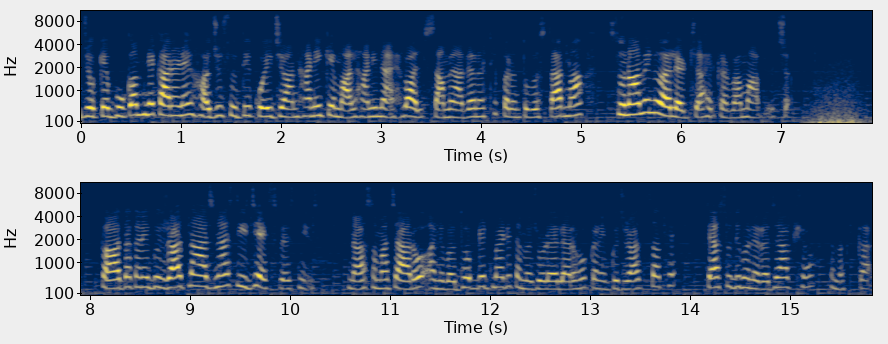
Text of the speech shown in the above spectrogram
જો કે ભૂકંપને કારણે હજુ સુધી કોઈ જાનહાનિ કે માલહાનિના અહેવાલ સામે આવ્યા નથી, પરંતુ વિસ્તારમાં સુનામીનું એલર્ટ જાહેર કરવામાં આવ્યું છે. તો આ હતા કનેક્ટ ગુજરાતના આજના સીજી એક્સપ્રેસ ન્યૂઝ ના સમાચારો અને વધુ અપડેટ માટે તમે જોડાયેલા રહો કનેક્ટ ગુજરાત સાથે. ત્યાં સુધી મને રજા આપશો. નમસ્કાર.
